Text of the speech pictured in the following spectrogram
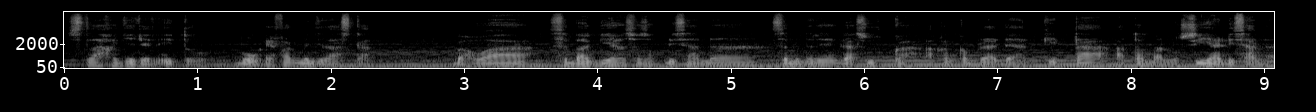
Setelah kejadian itu, Bung Evan menjelaskan bahwa sebagian sosok di sana sebenarnya nggak suka akan keberadaan kita atau manusia di sana.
